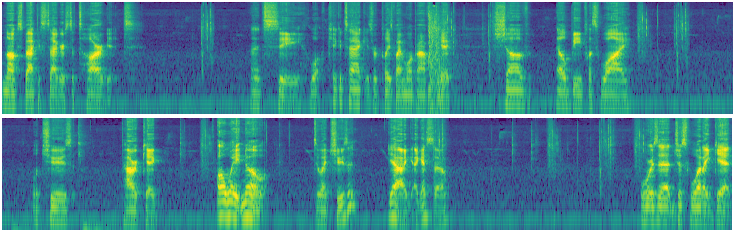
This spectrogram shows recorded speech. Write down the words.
Knocks back and staggers the target. Let's see. Well, kick attack is replaced by a more powerful kick. Shove, LB plus Y. We'll choose power kick. Oh wait, no. Do I choose it? Yeah, I, I guess so. Or is that just what I get?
